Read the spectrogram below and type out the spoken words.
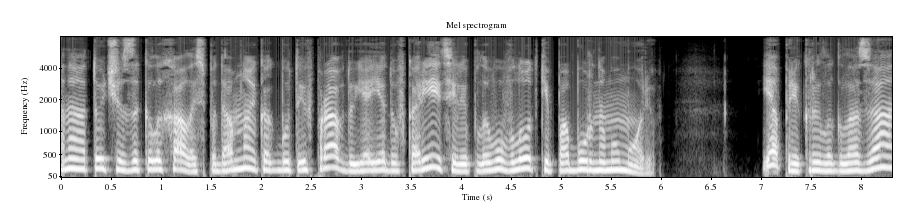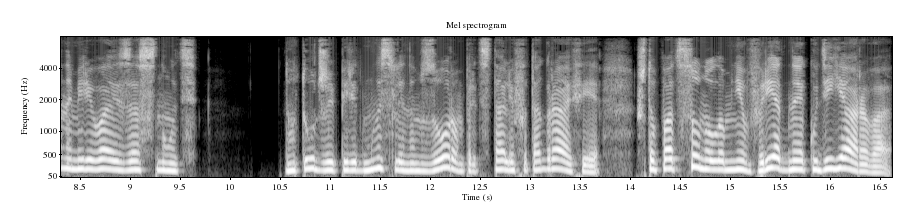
она тотчас заколыхалась подо мной, как будто и вправду я еду в карете или плыву в лодке по бурному морю. Я прикрыла глаза, намереваясь заснуть. Но тут же перед мысленным взором предстали фотографии, что подсунула мне вредная Кудеярова.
